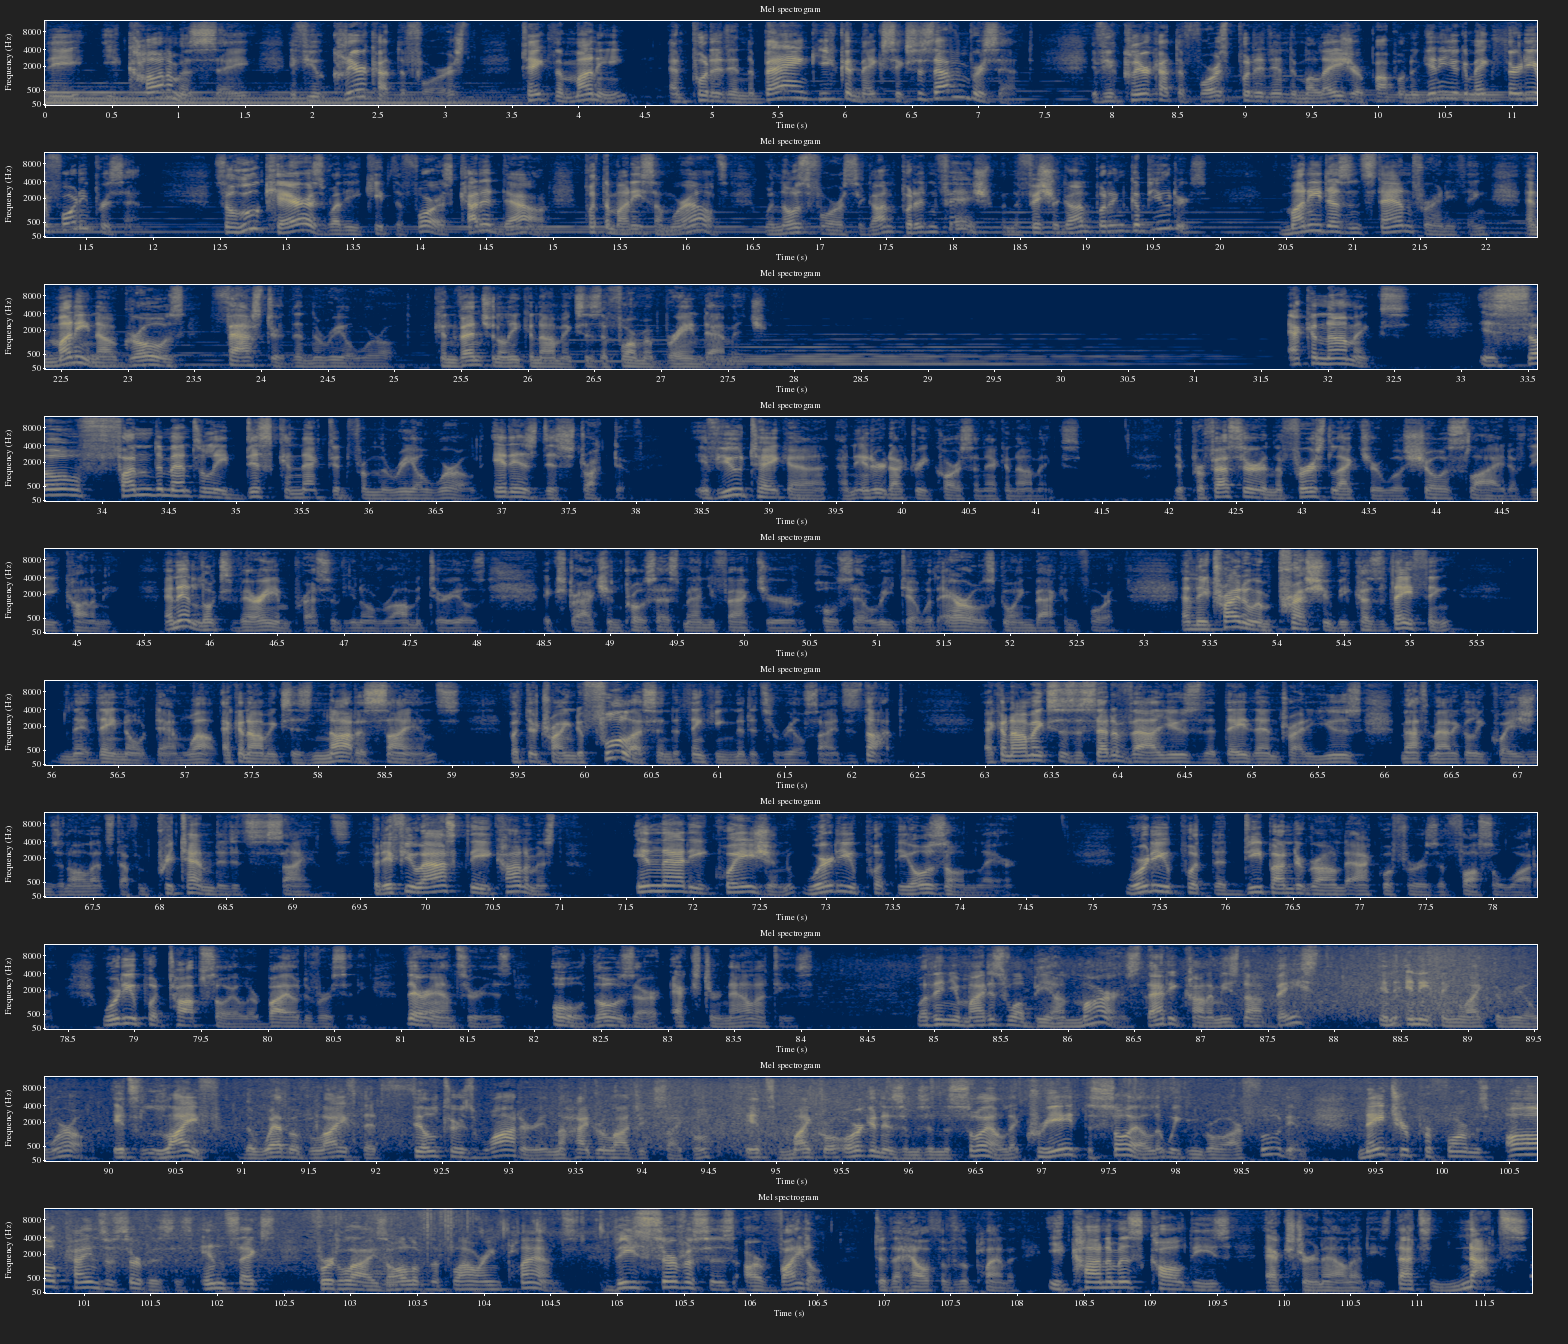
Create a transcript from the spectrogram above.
The economists say if you clear cut the forest, take the money and put it in the bank, you can make six or seven percent. If you clear cut the forest, put it into Malaysia or Papua New Guinea, you can make 30 or 40 percent. So who cares whether you keep the forest? Cut it down, put the money somewhere else. When those forests are gone, put it in fish. When the fish are gone, put it in computers. Money doesn't stand for anything, and money now grows faster than the real world. Conventional economics is a form of brain damage. Economics is so fundamentally disconnected from the real world, it is destructive. If you take a, an introductory course in economics, the professor in the first lecture will show a slide of the economy. And it looks very impressive, you know, raw materials, extraction, process, manufacture, wholesale, retail, with arrows going back and forth. And they try to impress you because they think, they know damn well, economics is not a science, but they're trying to fool us into thinking that it's a real science. It's not. Economics is a set of values that they then try to use mathematical equations and all that stuff and pretend that it's a science. But if you ask the economist, in that equation, where do you put the ozone layer? Where do you put the deep underground aquifers of fossil water? Where do you put topsoil or biodiversity? Their answer is, oh, those are externalities. Well, then you might as well be on Mars. That economy is not based in anything like the real world. It's life, the web of life that filters water in the hydrologic cycle. It's microorganisms in the soil that create the soil that we can grow our food in. Nature performs all kinds of services. Insects fertilize all of the flowering plants. These services are vital to the health of the planet. Economists call these externalities. That's nuts.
